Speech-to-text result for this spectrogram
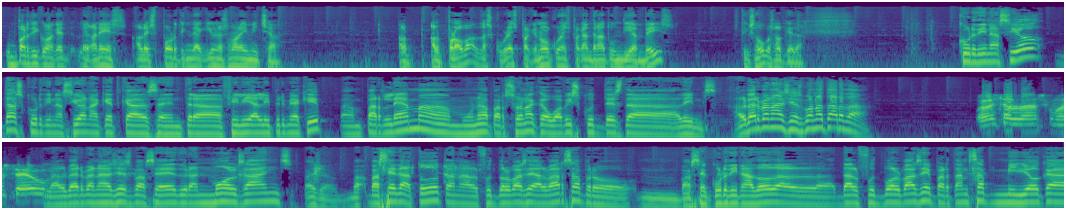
un partit com aquest Leganés a l'Sporting d'aquí una setmana i mitja el, el prova, el descobreix perquè no el coneix perquè ha entrenat un dia amb ells, estic segur que se'l queda. Coordinació, descoordinació, en aquest cas, entre filial i primer equip. En parlem amb una persona que ho ha viscut des de dins. Albert Benages, bona tarda. Bones tardes, com esteu? L'Albert Benages va ser durant molts anys, vaja, va, va ser de tot en el futbol base del Barça, però mm, va ser coordinador del, del futbol base i per tant sap millor que,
